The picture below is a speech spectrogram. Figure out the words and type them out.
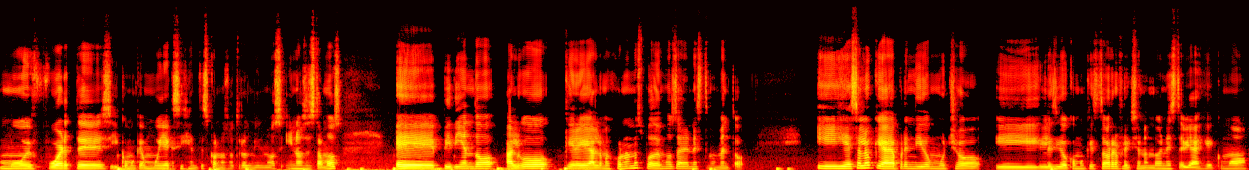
muy fuertes y como que muy exigentes con nosotros mismos y nos estamos eh, pidiendo algo que a lo mejor no nos podemos dar en este momento. Y es algo que he aprendido mucho y les digo como que he estado reflexionando en este viaje, como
